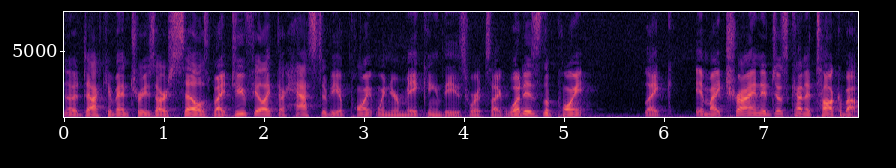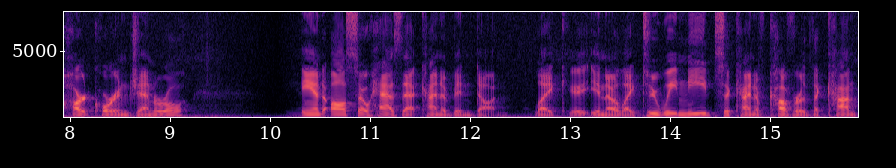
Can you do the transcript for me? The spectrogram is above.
uh, documentaries ourselves, but I do feel like there has to be a point when you're making these where it's like what is the point like am I trying to just kind of talk about hardcore in general? And also has that kind of been done? Like you know, like do we need to kind of cover the con-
